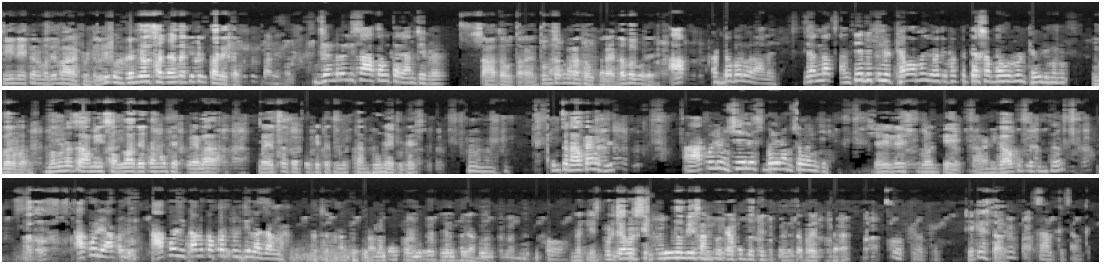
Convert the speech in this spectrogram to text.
तीन एकरमध्ये बारा क्विंटल. म्हणजे जनरल सगळ्यांना किती उतार येतात? जनरली सहाचा उतार आहे आमच्या इकडे सहाचा उतार आहे. तुमचा बाराचा उतार आहे. डबल वर आहे. डबल वर आलाय. यंदाच आणि ते बी तुम्ही ठेवा म्हणले होते फक्त त्या शब्दावरून ठेवली म्हणून. बरोबर. म्हणूनच आम्ही सल्ला देताना शेतकऱ्याला प्रयत्न करतो की त्याचं नुकसान होऊ नये कुठेच हम्म. तुमचं नाव काय म्हटलं? अकोलीहून शैलेश बळीराम सोळंकी. शैलेश वनके आणि गाव कुठलं तुमचं? अकोली अकोली. अकोली तालुका परतूर जिल्हा जालना. हो. नक्कीच. पुढच्या वर्षी पूर्ण मी सांगतो त्या पद्धतीने करण्याचा प्रयत्न करा. Okay okay. ठीक आहे चालेल. चालते चालते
